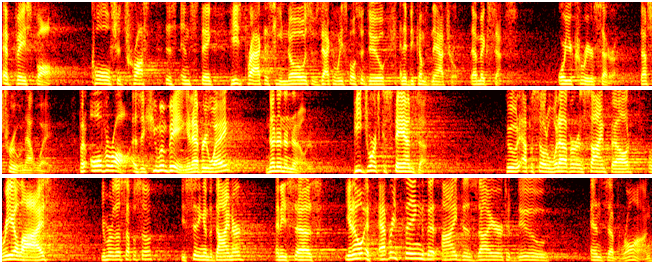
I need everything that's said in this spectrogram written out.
at baseball. Cole should trust his instinct. He's practiced, he knows exactly what he's supposed to do, and it becomes natural. That makes sense. Or your career, etc. That's true in that way. But overall, as a human being in every way, no, no, no, no. Be George Costanza who, in an episode of whatever in Seinfeld, realized you remember this episode? He's sitting in the diner and he says, You know, if everything that I desire to do ends up wrong,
